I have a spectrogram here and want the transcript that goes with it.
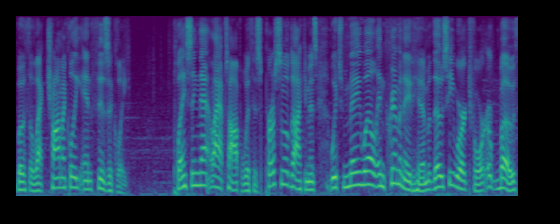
both electronically and physically. Placing that laptop with his personal documents, which may well incriminate him, those he worked for, or both,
